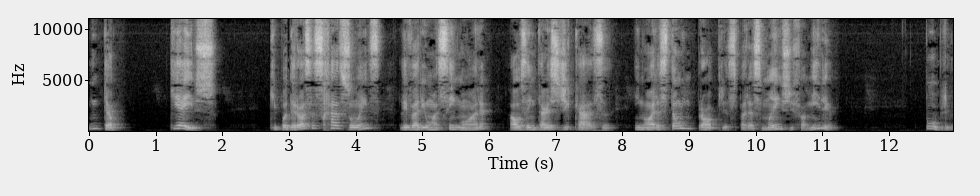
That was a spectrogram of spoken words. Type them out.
Então, que é isso? Que poderosas razões levariam a senhora a ausentar-se de casa em horas tão impróprias para as mães de família? Públio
